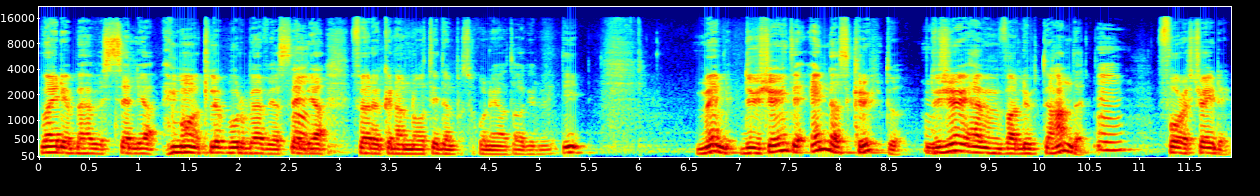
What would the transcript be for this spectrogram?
Vad är det jag behöver sälja? Hur många klubbor behöver jag sälja för att kunna nå till den positionen jag har tagit mig dit? Men du kör ju inte endast krypto. Du kör ju även valutahandel. Forex trading.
